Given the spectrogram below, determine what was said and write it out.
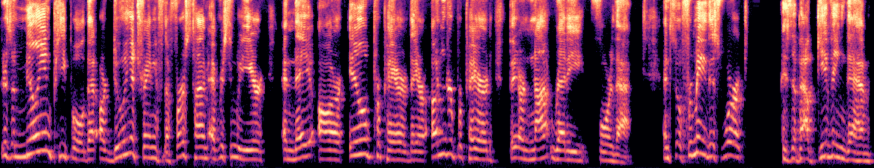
There's a million people that are doing a training for the first time every single year, and they are ill prepared. They are underprepared. They are not ready for that. And so for me, this work is about giving them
